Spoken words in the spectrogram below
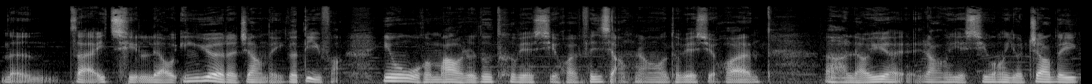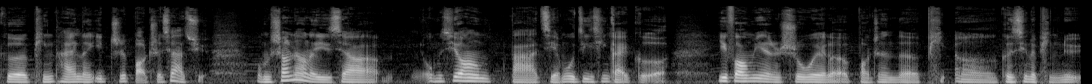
能在一起聊音乐的这样的一个地方。因为我和马老师都特别喜欢分享，然后特别喜欢。啊、聊音乐，然后也希望有这样的一个平台能一直保持下去。我们商量了一下，我们希望把节目进行改革，一方面是为了保证的频呃更新的频率，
